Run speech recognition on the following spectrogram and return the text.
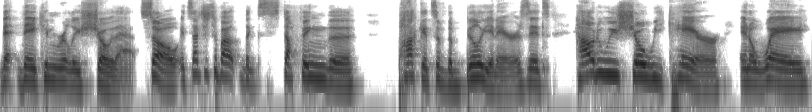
that they can really show that. So it's not just about like stuffing the pockets of the billionaires. It's how do we show we care in a way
